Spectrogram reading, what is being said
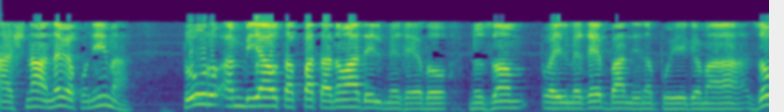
ناشنا نه وې خو نیمه تور انبیاء او تپتا نو د علم غیب نو زم په علم غیب باندې نه پويګما زو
